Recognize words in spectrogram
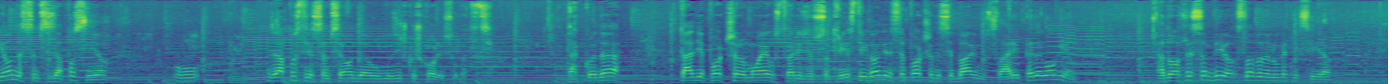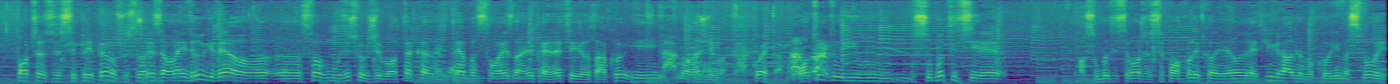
I onda sam se zaposlio u zaposlio sam se onda u muzičkoj školi u Subotici. Tako da, tad je počelo moje, u stvari, sa 30. godine sam počeo da se bavim u stvari pedagogijom. A dotle sam bio slobodan umetnik svirao. Počeo se se pripremaš u stvari za onaj drugi deo uh, svog muzičkog života kada treba svoje znanje preneti ili tako i Tako, mlađima. Tako je, tako. Otud i u Subotici je, a Subotica može da se pohvali kao jedan od redkih gradova koji ima svoj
